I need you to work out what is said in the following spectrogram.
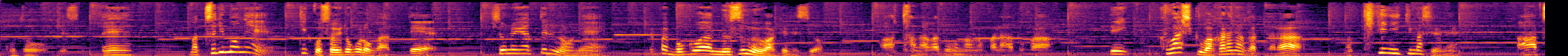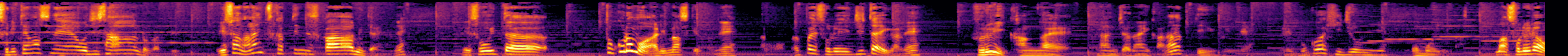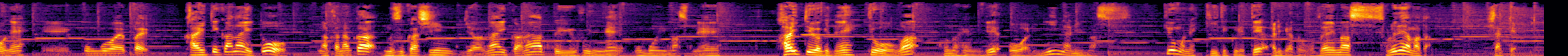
ことですよね。まあ、釣りもね、結構そういうところがあって、人のやってるのをね、やっぱり僕は盗むわけですよ。あ、棚がどうなのかなとか。で、詳しくわからなかったら、ま、聞きに行きますよね。ああ、釣れてますね、おじさんとかって。餌何使ってんですか？みたいなね。でそういったところもありますけどね。あのやっぱりそれ自体がね、古い考えなんじゃないかなっていうふうにね、僕は非常にね、思います。まあそれらをね、今後はやっぱり変えていかないとなかなか難しいんじゃないかなというふうにね、思いますね。はい、というわけでね、今日はこの辺で終わりになります。今日もね、聞いてくれてありがとうございます。それではまた。したっけ？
